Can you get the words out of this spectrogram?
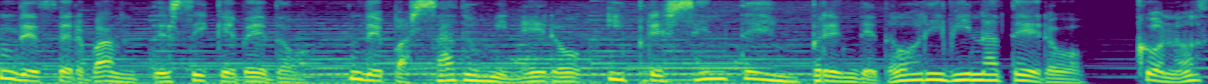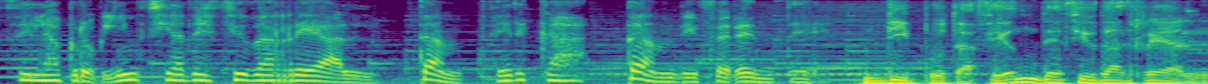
de Cervantes y Quevedo, de pasado minero y presente emprendedor y vinatero. Conoce la provincia de Ciudad Real, tan cerca, tan diferente. Diputación de Ciudad Real.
